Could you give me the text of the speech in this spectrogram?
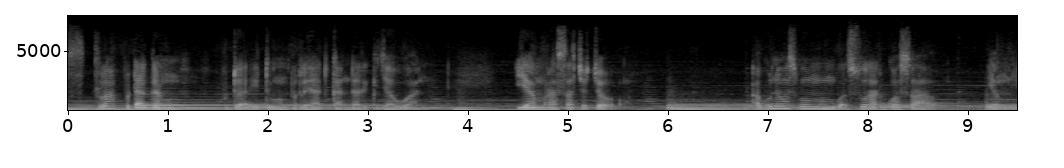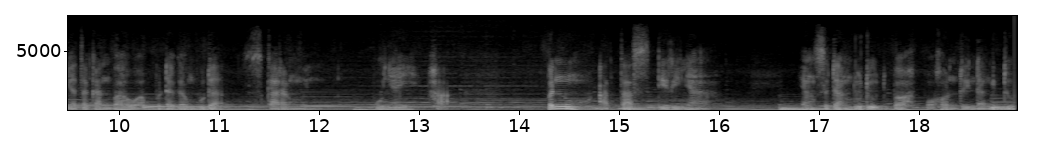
Setelah pedagang budak itu memperlihatkan dari kejauhan, ia merasa cocok. Abu Nawas pun membuat surat kuasa yang menyatakan bahwa pedagang budak sekarang mempunyai hak penuh atas dirinya yang sedang duduk di bawah pohon rindang itu.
